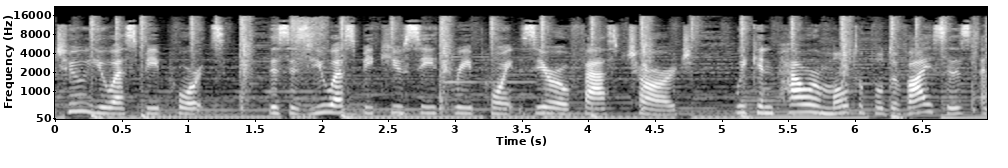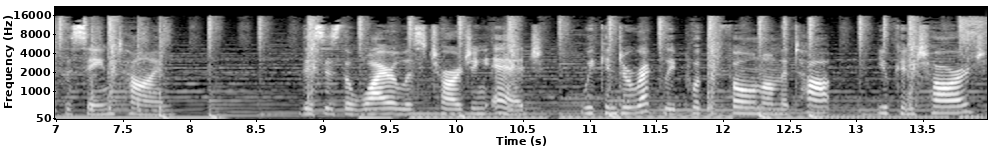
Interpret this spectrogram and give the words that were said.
two USB ports, this is USB QC 3.0 fast charge, we can power multiple devices at the same time. This is the wireless charging edge, we can directly put the phone on the top, you can charge,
